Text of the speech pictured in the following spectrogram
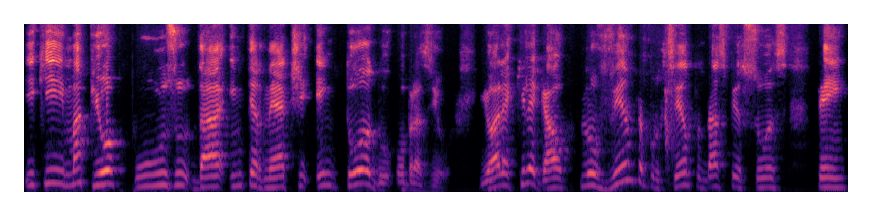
e que mapeou o uso da internet em todo o Brasil. E olha que legal, 90% das pessoas têm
